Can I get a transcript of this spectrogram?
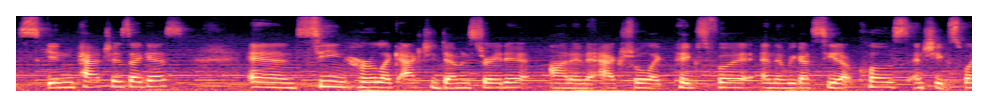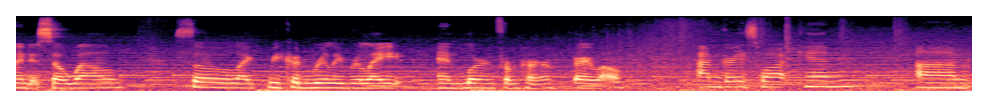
skin patches, I guess. And seeing her like actually demonstrate it on an actual like pig's foot and then we got to see it up close and she explained it so well. So like we could really relate and learn from her very well. I'm Grace Watkin. Um,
